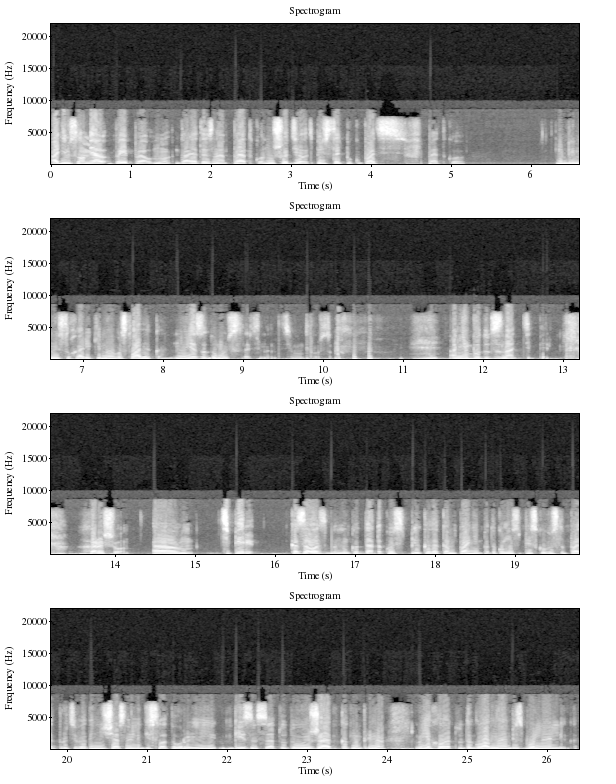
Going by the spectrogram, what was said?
Одним словом, я PayPal, ну да, это я знаю, Petco. Ну что делать? Перестать покупать в Petco любимые сухарики моего Славика? Ну я задумаюсь, кстати, над этим вопросом. Они будут знать теперь. Хорошо. Эм, теперь казалось бы, ну когда такой список, когда компания по такому списку выступает против этой несчастной легислатуры, и бизнесы оттуда уезжают, как, например, уехала оттуда главная бейсбольная лига.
